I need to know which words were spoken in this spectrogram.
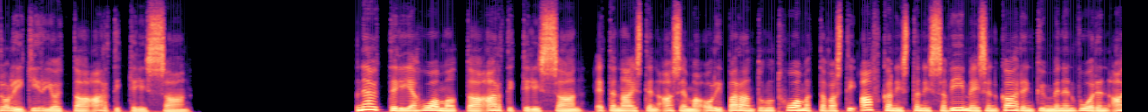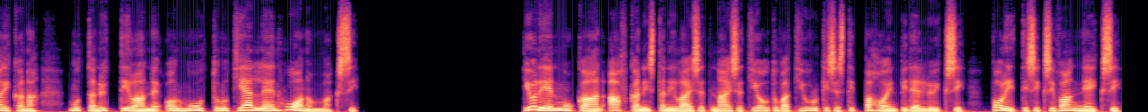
Jolie kirjoittaa artikkelissaan. Näyttelijä huomauttaa artikkelissaan, että naisten asema oli parantunut huomattavasti Afganistanissa viimeisen 20 vuoden aikana, mutta nyt tilanne on muuttunut jälleen huonommaksi. Jolien mukaan afganistanilaiset naiset joutuvat julkisesti pahoinpidellyiksi, poliittisiksi vangeiksi,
